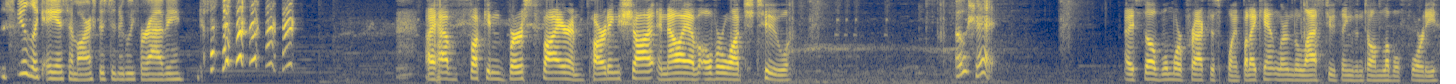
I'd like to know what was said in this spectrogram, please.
This feels like ASMR specifically for Abby. I have fucking burst fire and parting shot, and now I have Overwatch 2. Oh shit. I still have one more practice point, but I can't learn the last two things until I'm level 40.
